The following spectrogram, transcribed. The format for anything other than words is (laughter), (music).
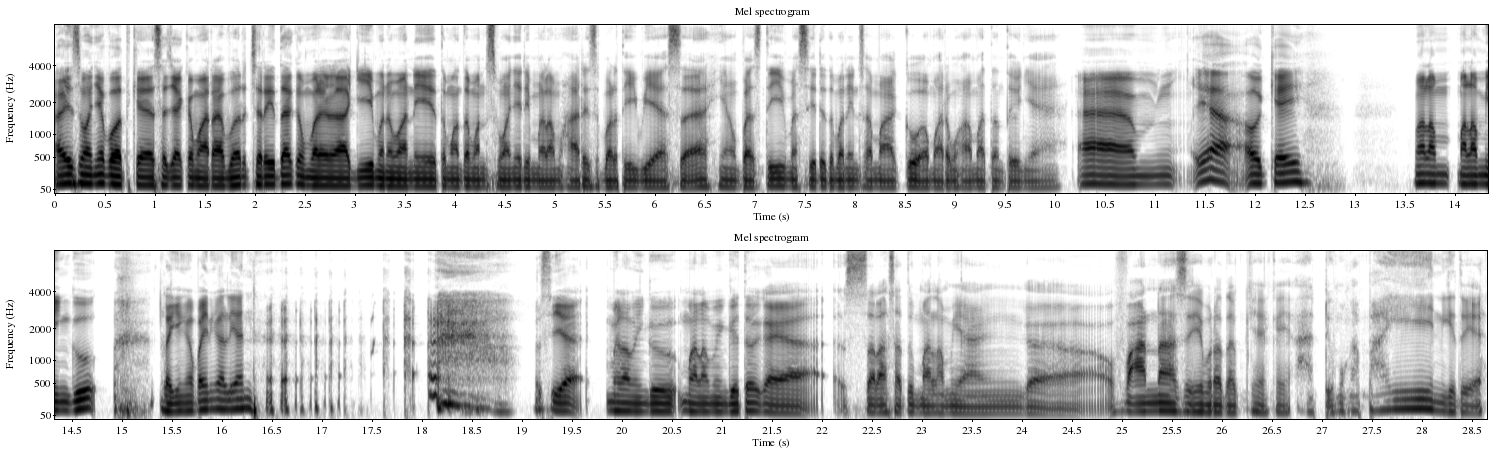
Hai semuanya podcast saja Kemara bercerita kembali lagi menemani teman-teman semuanya di malam hari seperti biasa. Yang pasti masih ditemenin sama aku Amar Muhammad tentunya. Um, Ya oke. Okay. Malam malam minggu. (laughs) Lagi ngapain kalian? (laughs) Masih ya malam minggu malam minggu itu kayak salah satu malam yang gak fana sih menurut aku. Kayak kayak aduh mau ngapain? gitu ya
